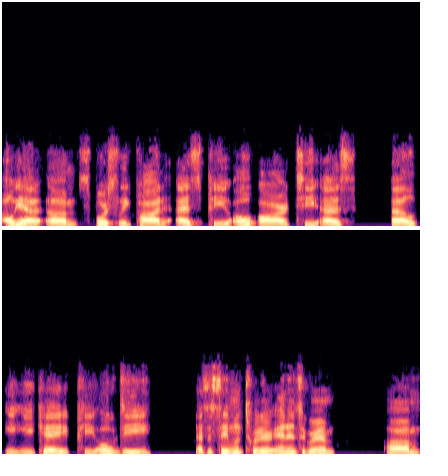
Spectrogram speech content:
Oh yeah, um, Sports Leek Pod, S P O R T S L E E K P O D. That's the same on Twitter and Instagram. Um,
